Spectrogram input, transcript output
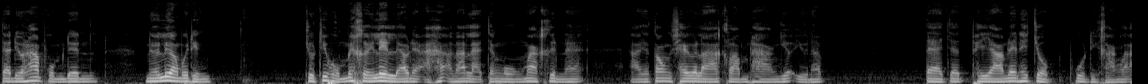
แต่เดี๋ยวถ้าผมเดิน เนื้อเรื่องไปถึงจุดที่ผมไม่เคยเล่นแล้วเนี่ยอันนั้นแหละจะงงมากขึ้นนะฮะอาจจะต้องใช้เวลาคลำทางเยอะอยู่นะครับ แต่จะพยายามเล่นให้จบพูดอีกครั้งละ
